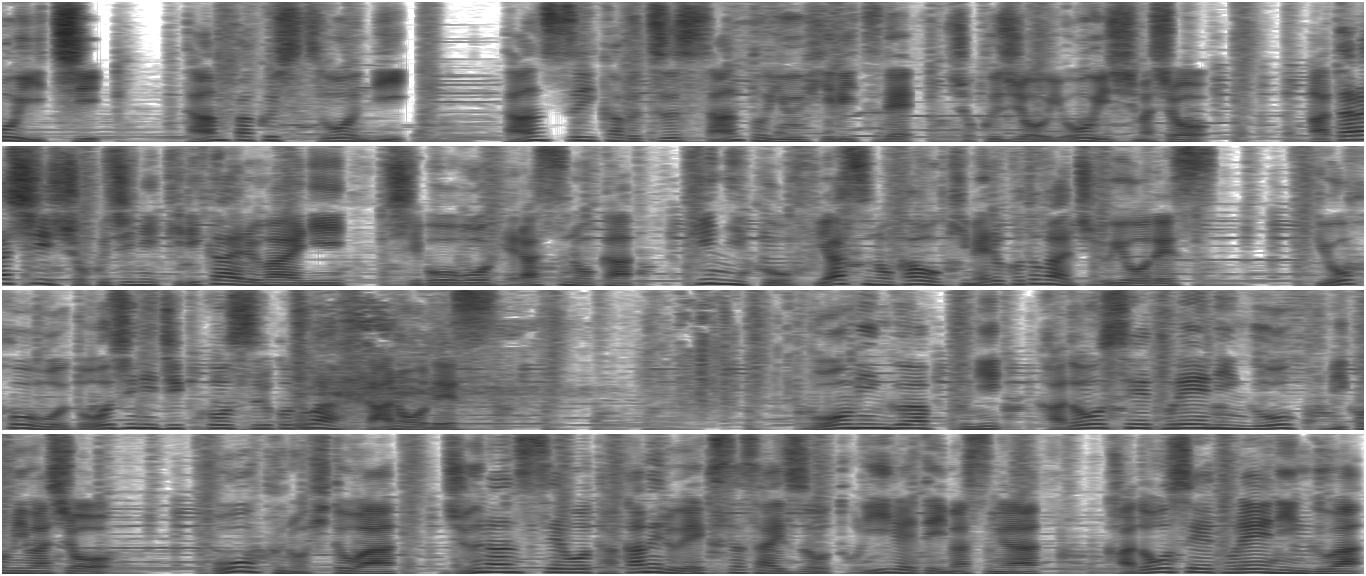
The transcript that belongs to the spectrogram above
を1タンパク質を2炭水化物3という比率で食事を用意しましょう。新しい食事に切り替える前に脂肪を減らすのか筋肉を増やすのかを決めることが重要です。両方を同時に実行することは不可能です。ウォーミングアップに可動性トレーニングを組み込みましょう。多くの人は柔軟性を高めるエクササイズを取り入れていますが可動性トレーニングは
